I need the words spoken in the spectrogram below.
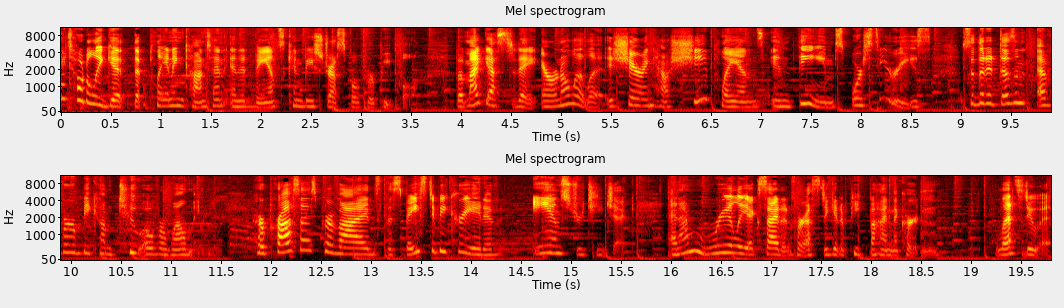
I totally get that planning content in advance can be stressful for people. But my guest today, Erin Olila, is sharing how she plans in themes or series so that it doesn't ever become too overwhelming. Her process provides the space to be creative and strategic, and I'm really excited for us to get a peek behind the curtain. Let's do it.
